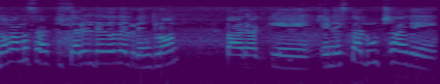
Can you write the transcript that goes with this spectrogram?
no vamos a quitar el dedo del renglón para que en esta lucha de,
